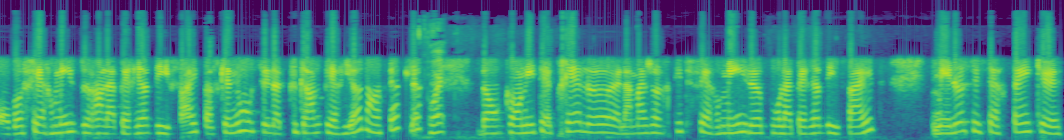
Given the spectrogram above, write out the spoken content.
on, va fermer durant la période des fêtes parce que nous c'est notre plus grande période en fait là. Donc on était prêt là, la majorité de fermer là pour la période des fêtes. Mais là, c'est certain que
